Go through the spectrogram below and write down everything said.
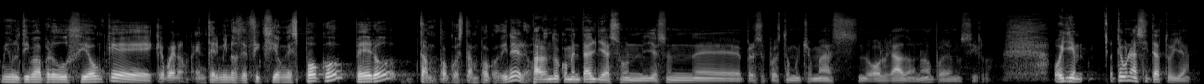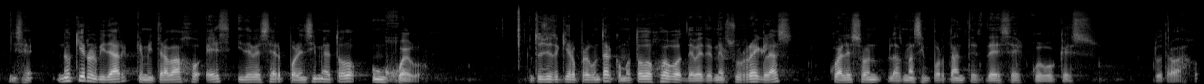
mi última producción, que, bueno, en términos de ficción es poco, pero tampoco es tan poco dinero. Para un documental ya es un, ya es un eh, presupuesto mucho más holgado, ¿no? Podemos decirlo. Oye, tengo una cita tuya. Dice, no quiero olvidar que mi trabajo es y debe ser, por encima de todo, un juego. Entonces yo te quiero preguntar, como todo juego debe tener sus reglas, ¿cuáles son las más importantes de ese juego que es tu trabajo?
